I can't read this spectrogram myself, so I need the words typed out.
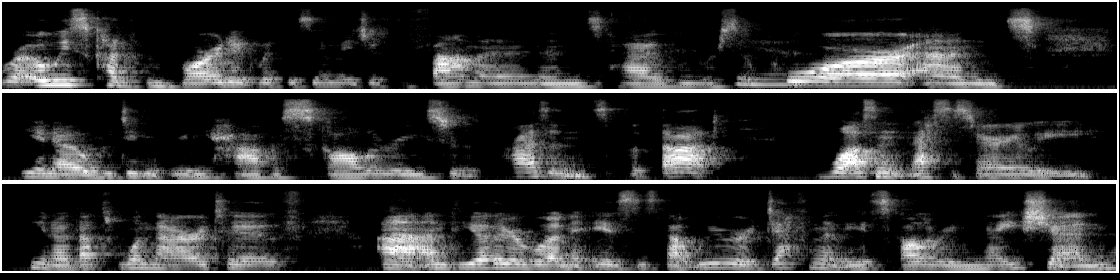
we're always kind of bombarded with this image of the famine and how we were so yeah. poor and you know we didn't really have a scholarly sort of presence but that wasn't necessarily you know that's one narrative uh, and the other one is is that we were definitely a scholarly nation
